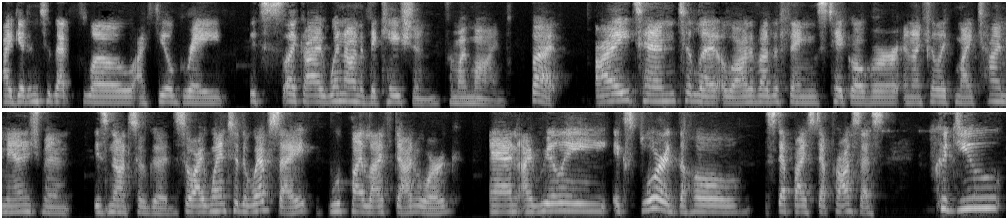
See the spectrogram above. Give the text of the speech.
I get into that flow, I feel great. It's like I went on a vacation for my mind. But I tend to let a lot of other things take over, and I feel like my time management is not so good. So I went to the website, woopmylife.org, and I really explored the whole step by step process. Could you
